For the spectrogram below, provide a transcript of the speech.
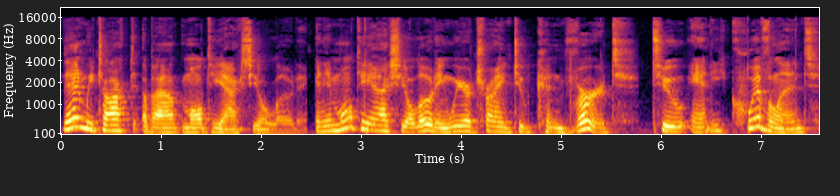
Then we talked about multi-axial loading. And in multi-axial loading, we are trying to convert to an equivalent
